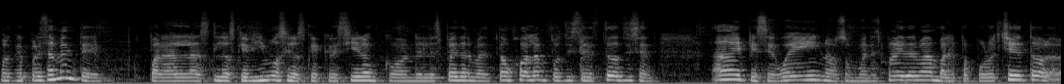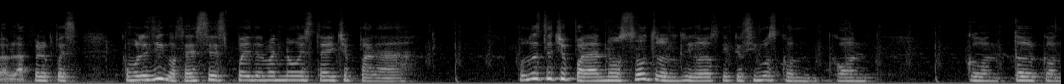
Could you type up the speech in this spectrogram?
Porque precisamente para las, los que vimos y los que crecieron con el Spider-Man de Tom Holland, pues dicen, todos dicen, ay, pues güey no es un buen Spider-Man, vale para puro cheto, bla, bla, bla. Pero pues, como les digo, o sea, ese Spider-Man no está hecho para... Pues no está hecho para nosotros, digo, los que crecimos con, con con, to con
